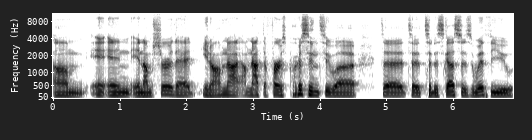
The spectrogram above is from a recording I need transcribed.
um, and and I'm sure that you know I'm not I'm not the first person to uh to to to discuss this with you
